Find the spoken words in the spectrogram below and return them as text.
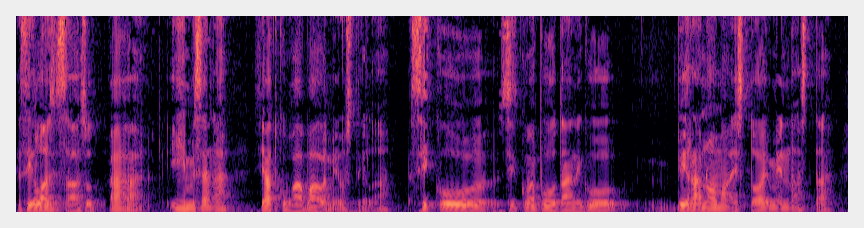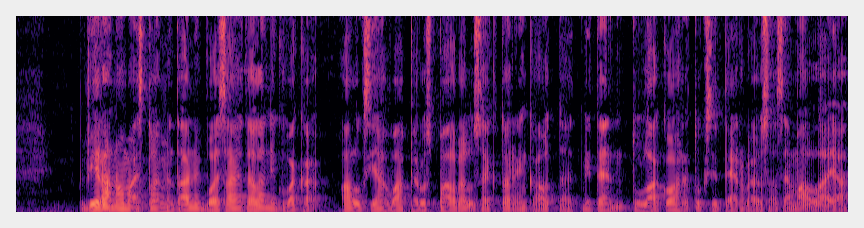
Ja silloin se saa sut ää, ihmisenä jatkuvaa valmiustilaa. Sitten kun, sit kun me puhutaan niin kuin viranomaistoiminnasta, viranomaistoimintaa nyt voisi ajatella niin kuin vaikka aluksi ihan vaan peruspalvelusektorin kautta, että miten tullaan kohdetuksi terveysasemalla ja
